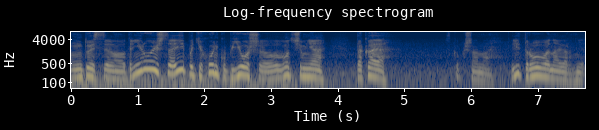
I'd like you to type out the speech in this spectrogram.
Ну, то есть э, тренируешься и потихоньку пьешь. Э, Вот у меня такая, сколько же она? Литровая, наверное, нет.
